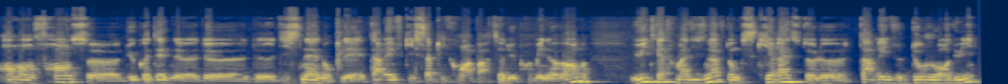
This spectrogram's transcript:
en France euh, du côté de, de, de, Disney, donc les tarifs qui s'appliqueront à partir du 1er novembre, 8,99, donc ce qui reste le tarif d'aujourd'hui,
